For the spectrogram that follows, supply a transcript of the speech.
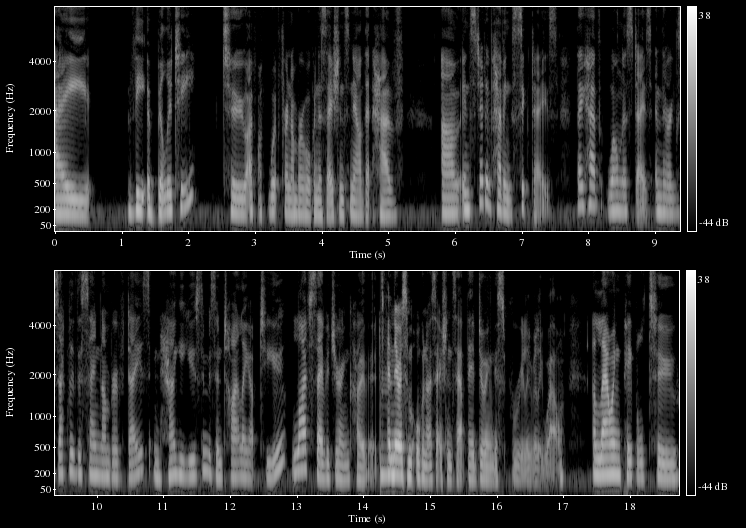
a the ability to I've, I've, worked for a number of organizations now that have um, instead of having sick days they have wellness days and they're exactly the same number of days and how you use them is entirely up to you. Lifesaver during covid. Mm. and there are some organizations out there doing this really really well allowing people to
